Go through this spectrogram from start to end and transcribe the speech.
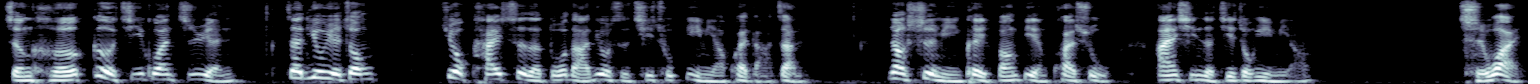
整合各机关资源，在六月中就开设了多达六十七处疫苗快打站，让市民可以方便、快速、安心的接种疫苗。此外，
